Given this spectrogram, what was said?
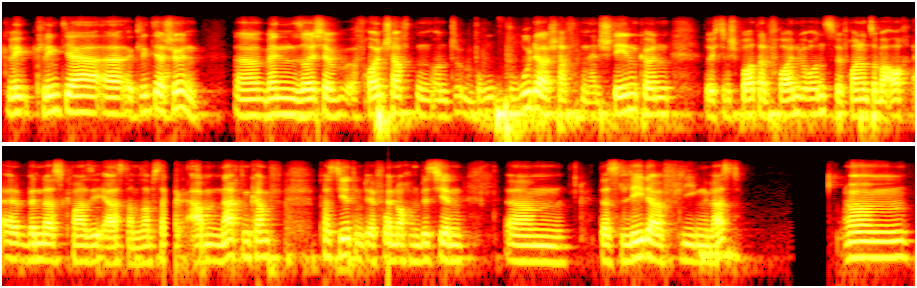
klingt, klingt ja, äh, klingt ja schön. Äh, wenn solche Freundschaften und Bruderschaften entstehen können durch den Sport, dann freuen wir uns. Wir freuen uns aber auch, äh, wenn das quasi erst am Samstagabend nach dem Kampf passiert und ihr vorher noch ein bisschen ähm, das Leder fliegen lasst. Ähm,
